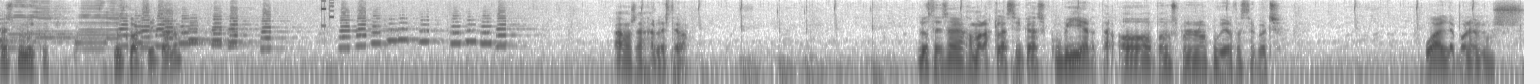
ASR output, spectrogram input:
Es muy, muy cortito, ¿no? Vamos a dejarle este, va. Luces, dejamos las clásicas. Cubierta. Oh, podemos poner una cubierta a este coche. ¿Cuál le ponemos?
